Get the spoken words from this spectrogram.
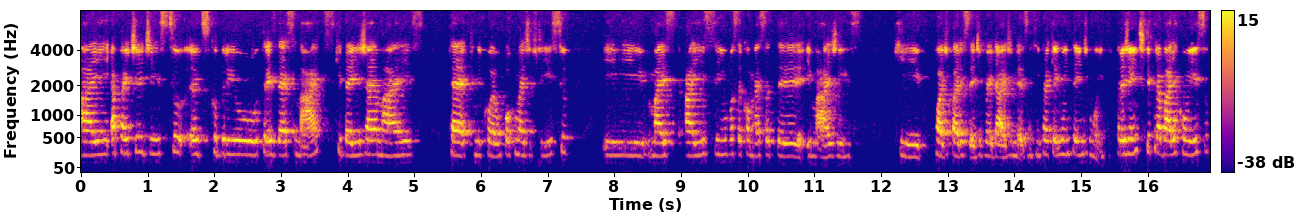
Aí, a partir disso, eu descobri o 3ds Max, que daí já é mais técnico, é um pouco mais difícil, e mas aí sim você começa a ter imagens que pode parecer de verdade mesmo, assim, para quem não entende muito. Para gente que trabalha com isso,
